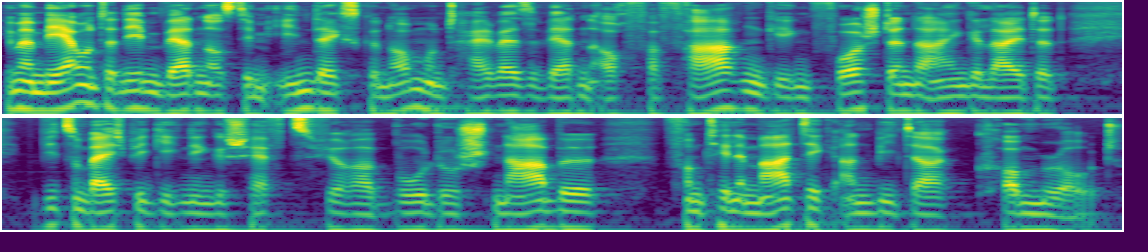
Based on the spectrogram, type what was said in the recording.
Immer mehr Unternehmen werden aus dem Index genommen und teilweise werden auch Verfahren gegen Vorstände eingeleitet, wie zum Beispiel gegen den Geschäftsführer Bodo Schnabel vom Telematikanbieter Comroad.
